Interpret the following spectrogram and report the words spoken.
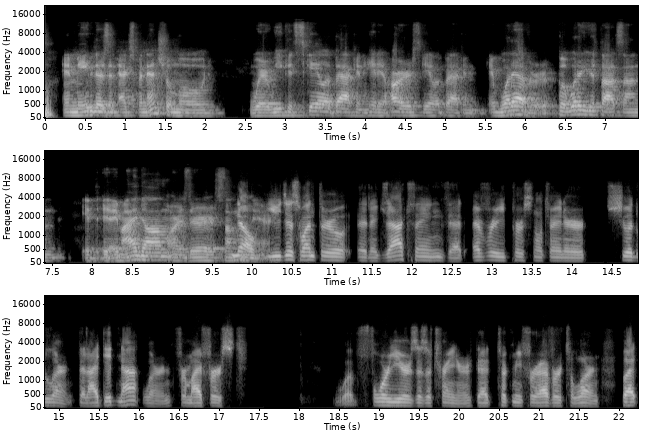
Oh. And maybe there's an exponential mode where we could scale it back and hit it harder, scale it back and, and whatever. But what are your thoughts on it, am I dumb or is there something no, there? you just went through an exact thing that every personal trainer should learn that I did not learn for my first what, four years as a trainer that took me forever to learn. But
